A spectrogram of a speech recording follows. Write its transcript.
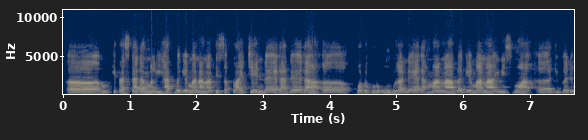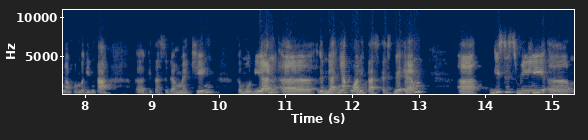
Um, kita sekarang melihat bagaimana nanti supply chain daerah-daerah produk-produk unggulan daerah mana, bagaimana ini semua uh, juga dengan pemerintah Eh, kita sedang matching. Kemudian uh, rendahnya kualitas SDM, uh, eh, this is really uh,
